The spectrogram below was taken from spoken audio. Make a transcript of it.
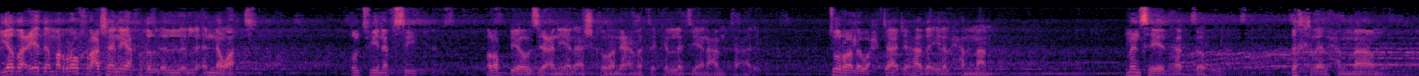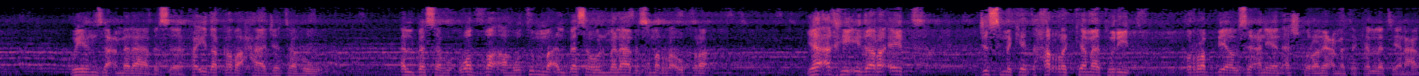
يضع يده مرة أخرى عشان يأخذ النواة. قلت في نفسي ربي أوزعني أن أشكر نعمتك التي أنعمت علي ترى لو أحتاج هذا إلى الحمام. من سيذهب به؟ دخل الحمام. وينزع ملابسه. فإذا قضى حاجته ألبسه وضأه ثم ألبسه الملابس مرة أخرى. يا أخي إذا رأيت جسمك يتحرك كما تريد قل ربي أوزعني أن أشكر نعمتك التي أنعم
